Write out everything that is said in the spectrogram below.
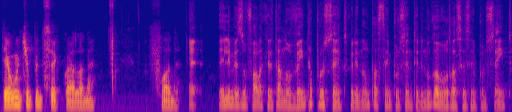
Tem algum tipo de sequela, né? Foda. Ele mesmo fala que ele tá 90%, que ele não tá 100%, ele nunca vai voltar a ser 100%,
